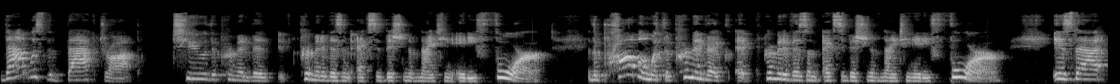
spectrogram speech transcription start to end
that was the backdrop to the primitiv- primitivism exhibition of 1984. The problem with the primitive, primitivism exhibition of 1984 is that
